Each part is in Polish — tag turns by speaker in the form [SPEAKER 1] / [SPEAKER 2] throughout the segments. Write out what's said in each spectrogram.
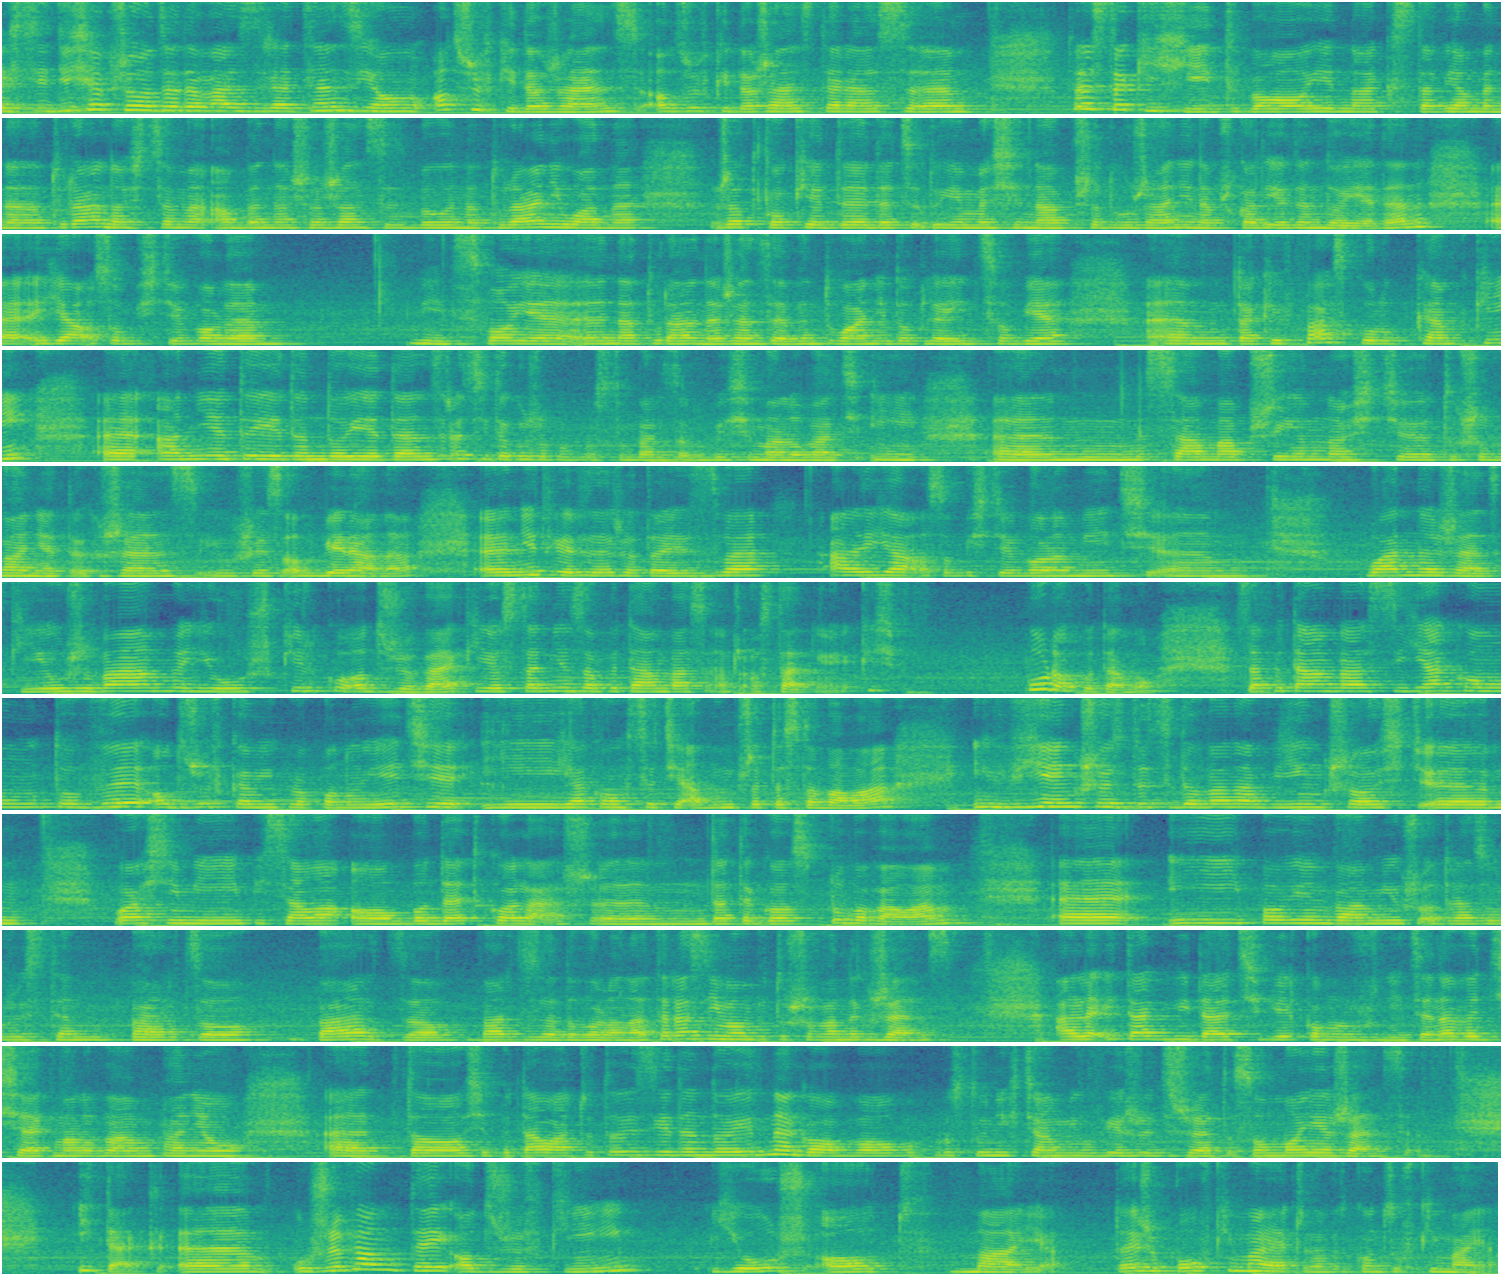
[SPEAKER 1] Cześć, dzisiaj przychodzę do Was z recenzją odżywki do rzęs. Odżywki do rzęs teraz e, to jest taki hit, bo jednak stawiamy na naturalność, chcemy, aby nasze rzęsy były naturalnie ładne. Rzadko kiedy decydujemy się na przedłużanie, na przykład 1 do 1. E, Ja osobiście wolę mieć swoje e, naturalne rzęsy, ewentualnie dokleić sobie takie w pasku lub kępki, e, a nie te jeden do jeden, z racji tego, że po prostu bardzo lubię się malować i sama przyjemność e, tuszowania tych rzęs już jest odbierana. Nie twierdzę, że to jest złe, ale ja osobiście wolę mieć ładne rzęski. Używałam już kilku odżywek i ostatnio zapytałam Was, znaczy ostatnio, jakieś pół roku temu zapytałam Was, jaką to Wy odżywkę mi proponujecie i jaką chcecie, abym przetestowała. I większość, zdecydowana większość właśnie mi pisała o Bodet Collage, dlatego spróbowałam. E, I powiem Wam już od razu, że jestem bardzo, bardzo, bardzo zadowolona. Teraz nie mam wytuszowanych rzęs, ale i tak widać wielką różnicę. Nawet dzisiaj, jak malowałam panią, e, to się pytała, czy to jest jeden do jednego, bo po prostu nie chciała mi uwierzyć, że to są moje rzęsy. I tak, używam tej odżywki już od maja. Bodajże połówki maja, czy nawet końcówki maja.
